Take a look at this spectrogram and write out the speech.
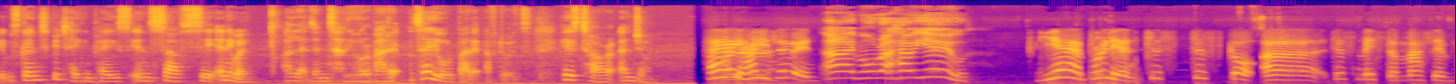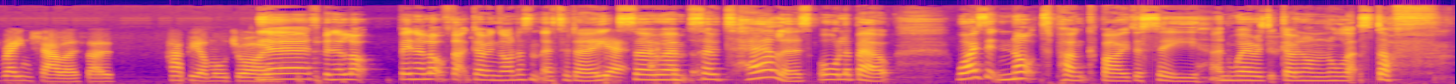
it was going to be taking place in Southsea. Anyway, I'll let them tell you all about it. I'll tell you all about it afterwards. Here's Tara and Jon. Hey, how are you doing? I'm all right. How are you? Yeah, brilliant. Just just got uh just missed a massive rain shower, so happy I'm all dry. Yeah, it's been a lot been a lot of that going on, hasn't there today? Yeah. So, um, so tell us all about why is it not punk by the sea, and where is it going on, and all that stuff.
